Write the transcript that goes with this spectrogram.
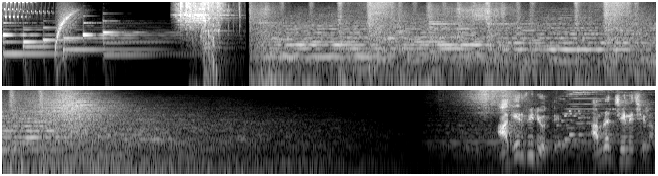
আগের ভিডিওতে আমরা জেনেছিলাম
